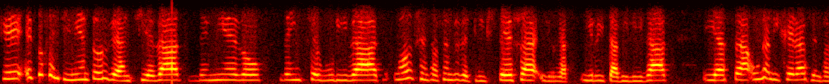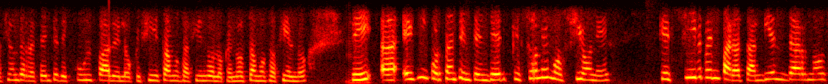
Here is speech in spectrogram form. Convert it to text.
que estos sentimientos de ansiedad, de miedo, de inseguridad, ¿no? sensaciones de tristeza, irritabilidad y hasta una ligera sensación de repente de culpa de lo que sí estamos haciendo o lo que no estamos haciendo. Sí, ah, es importante entender que son emociones que sirven para también darnos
